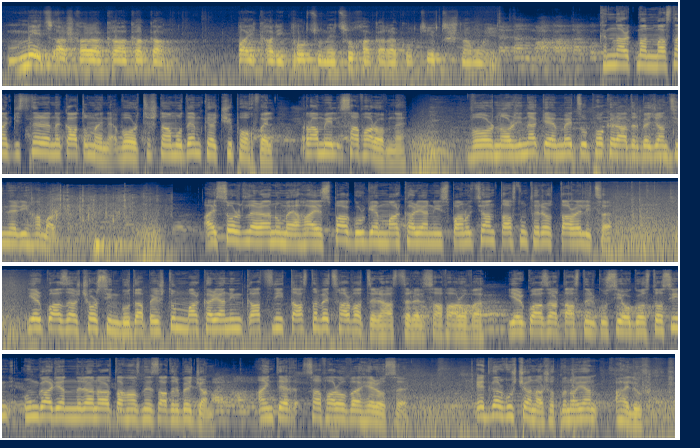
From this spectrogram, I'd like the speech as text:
մեծ աշխարհակահաղական պայքարի փորձ ունեցող հակառակորդի եւ ճշնամու հետ։ Քննարկման մասնակիցները նկատում են, որ ճշնամու դեմքը չի փոխվել։ Ռամիլ Սաֆարովն է, որն օրինակ է մեծ ու փոքր ադրբեջանցիների համար։ Այսօր լրանում է հայեսպա Գուրգեն Մարկարյանի իսպանության 18-րդ տարելիցը։ 2004-ին Բուդապեշտում Մարկարյանին կացնի 16 հարված էր հասցրել Սաֆարովը։ 2012-ի օգոստոսին Հունգարիան նրան արտահանձնեց Ադրբեջան։ Այնտեղ Սաֆարովը հերոս է։ Էդգար Ղուշչյան, Աշոտ Մնոյան, Հայլուր։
